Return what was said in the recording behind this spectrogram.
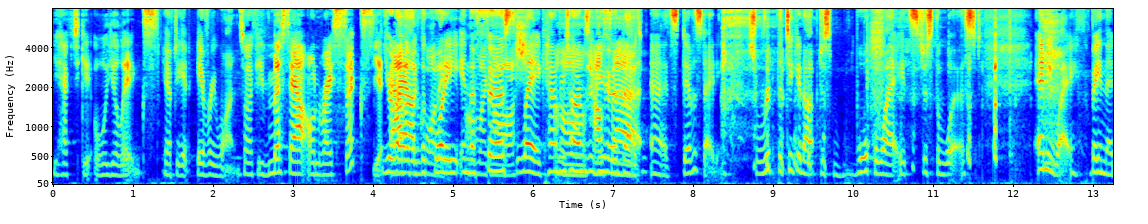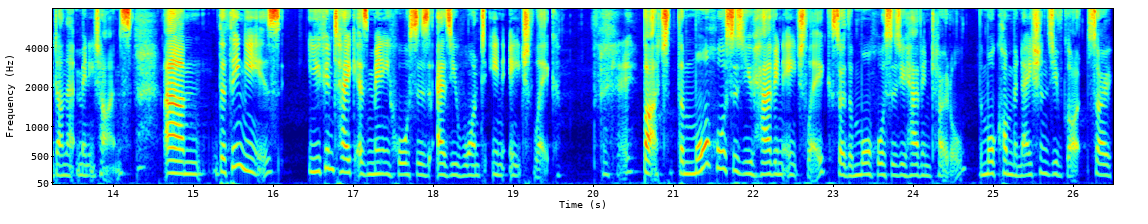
you have to get all your legs. You have to get everyone. So if you miss out on race six, you're, You're out, of the quaddy in Oh the first gosh. leg. How many Oh, times have you heard sad. that? And it's devastating. Just rip the ticket up, just walk away. It's just the worst. Anyway, been there, done that many times. Um, the thing is, you can take as many horses as you want in each leg. Okay. But the more horses you have in each leg, so the more horses you have in total, the more combinations you've got. So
